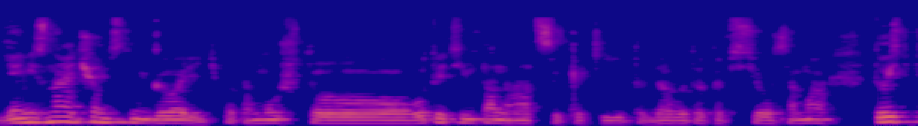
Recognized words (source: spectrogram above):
Я не знаю, о чем с ним говорить, потому что вот эти интонации какие-то, да, вот это все сама. То есть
